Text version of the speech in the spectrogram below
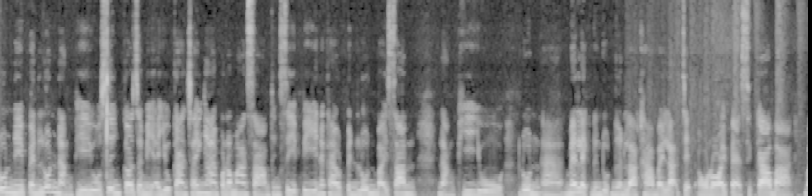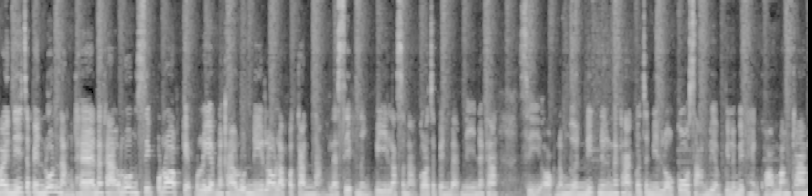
รุ่นนี้เป็นรุ่นหนัง PU ซึ่งก็จะมีอายุการใช้งานประมาณ 3-4 ปีนะคะ เป็นรุ่นใบสั้นหนัง PU รุ่นแม่เหล็กดึงดูดเงินราคาใบละ 789 บาท ใบนี้จะเป็นรุ่นหนังแท้นะคะ รุ่นซิปรอบเก็บเรียบนะคะ รุ่นนี้เรารับประกันหนังและซิป 1 ปี ลักษณะก็จะเป็นแบบนี้นะคะ สีออกน้ำเงินนิดนึงนะคะ ก็จะมีโลโก้สามเหลี่ยมพีระมิดแห่งความมั่งคั่ง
